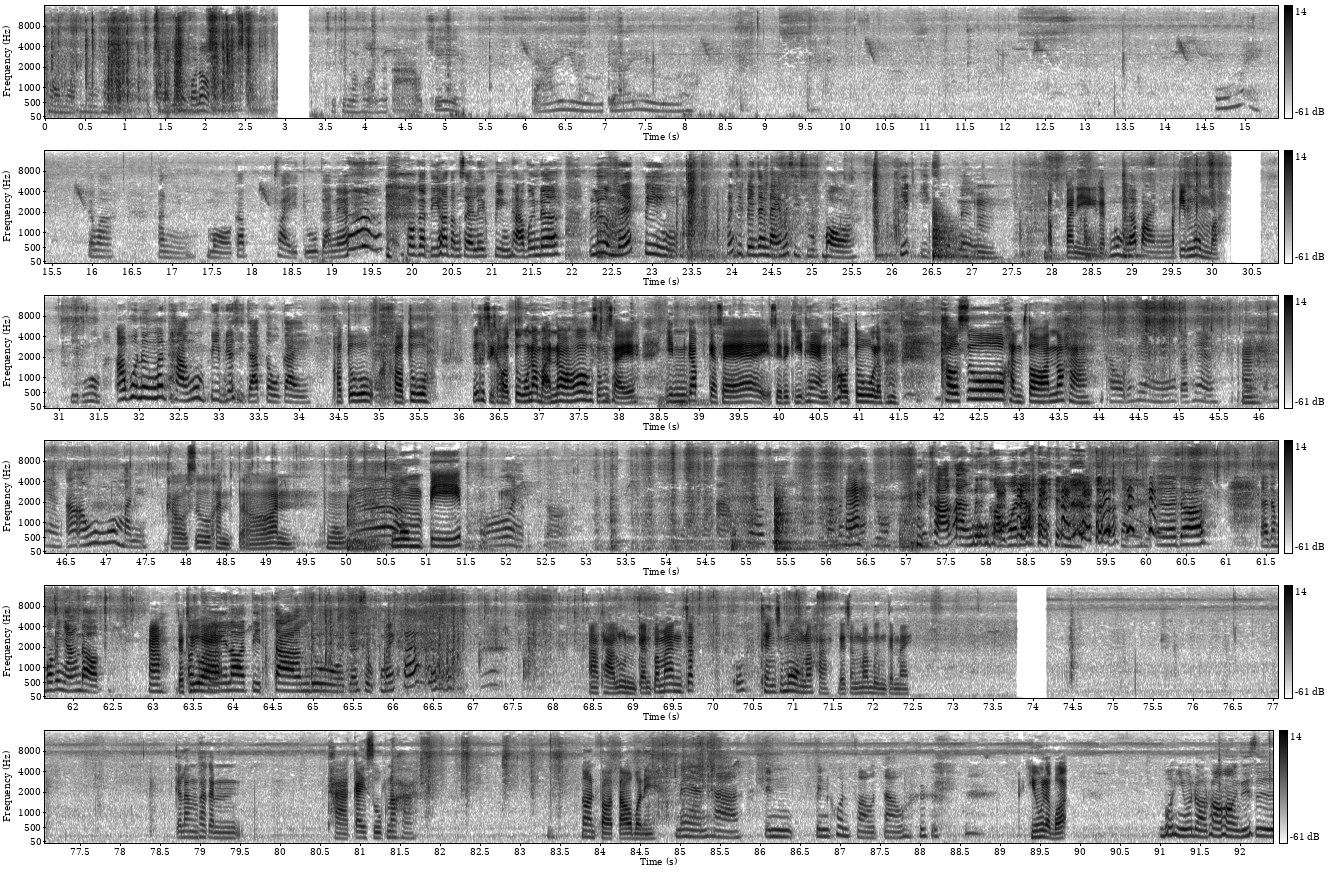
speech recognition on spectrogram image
หอนแบบหอนหอนอันนี้ก็นอกใส่จุดน้ำหอนก็ตาโอเคได้อยู่ได้อยู่ โอ้ย แต่ว่า อันหมอกับไฟจูกันเนี่ยปกติเขาต้องใส่เล็กปิ่งถามเบิ่งเด้อลืมเล็กปิ่งมันสิเป็นจังไดมันสิสุกบ่พริกอีกสูตรหนึ่งอืมเอาปลานี่กับงุ่มแล้วบานนี้เอาปีบงุ่มบ่ปีบงุ่มเอาผู้หนึงมันถางงุ่มปีบเดี๋ยวสิจับโตไก่เขาตู้เขาตู้คือสิเขาตู้เนาะบ้านเนาะโอ้สงสัยยินกับกระแสเศรษฐกิจแห้งเขาตู้แล้ว เขาสู้ขั้นตอนเนาะค่ะ เอาไปแห้งหมูกระแพงอืมกระแพงเอาเอางุ่มงุ่มมานี่เขาสู้ขั้นตอนงงเด้องมปี๊บ โอ้ยเนาะอ่าโอเคโอเคดูว่ามันฮะเด็กอยู่มีขาข้างหนึ่งเขาบ่ได้ เออจะอาจจะบ่เป็นหยังดอกอะก็ถือว่าโอเครอติดตามดูจะสุกไหมคะ อ่าถาลุ่นกันประมาณจักโอ้ครึ่งชั่วโมงเนาะค่ะ เดี๋ยวจังมาเบิ่งกันไหม กำลังพากันถาไก่ซุกเนาะค่ะ นอนเฝ้าเตาบ่นี่แมนค่ะ เป็นเป็นคนเฝ้าเตา หิวแล้วบ่บ่หิวดอกทองหองซื้อ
